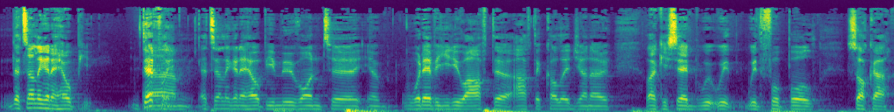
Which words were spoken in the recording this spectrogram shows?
that's only going to help you. Definitely. um, that's only going to help you move on to you know whatever you do after after college. I know, like you said, with with, with football, soccer,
